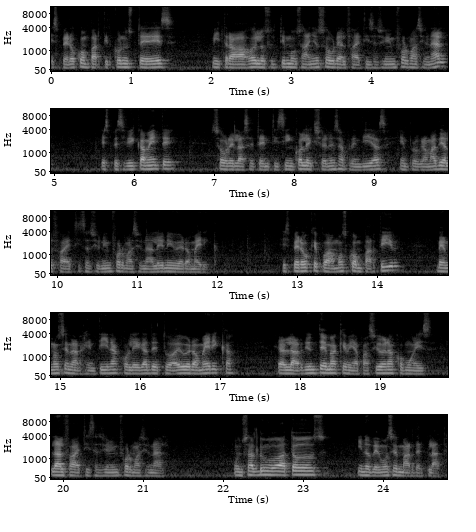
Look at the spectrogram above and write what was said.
Espero compartir con ustedes mi trabajo de los últimos años sobre alfabetización informacional, específicamente sobre las 75 lecciones aprendidas en programas de alfabetización informacional en Iberoamérica. Espero que podamos compartir, vernos en Argentina, colegas de toda Iberoamérica, y hablar de un tema que me apasiona como es la alfabetización informacional. Un saludo a todos y nos vemos en Mar del Plata.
